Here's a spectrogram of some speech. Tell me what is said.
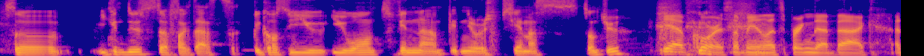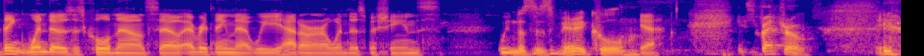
So you can do stuff like that because you you want Winamp in your CMS, don't you? Yeah, of course. I mean, let's bring that back. I think Windows is cool now. So everything that we had on our Windows machines. Windows is very cool. Yeah. It's retro. Yeah.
